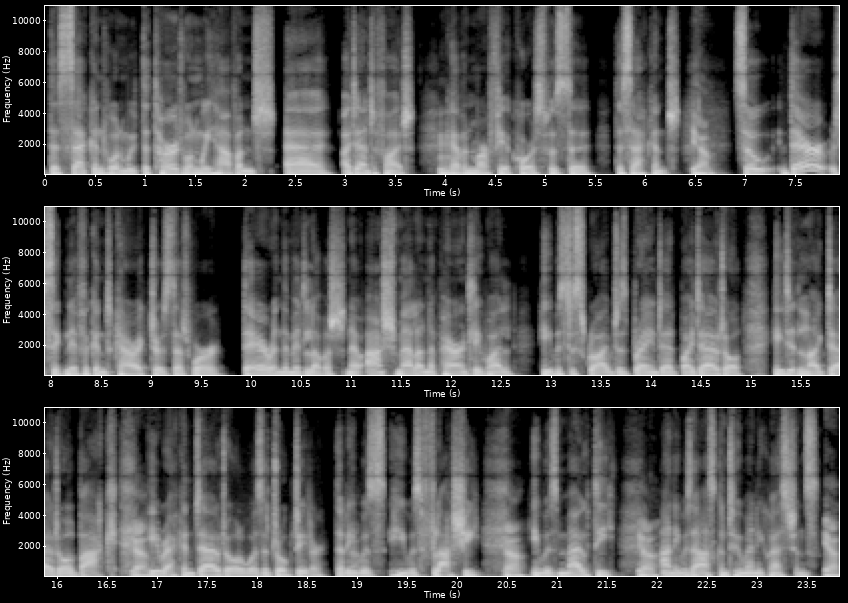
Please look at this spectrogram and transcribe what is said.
The second one, we the third one we haven't uh, identified. Kevin Murphy, of course, was the the second. Yeah, So they're significant characters that were there in the middle of it. Now, Ashe Mellon, apparently, while he was described as brain dead by Dowdall, he didn't like Dowdall back. Yeah. He reckoned Dowdall was a drug dealer, that he was he was flashy, yeah, he was mouthy, yeah. and he was asking too many questions. Yeah.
